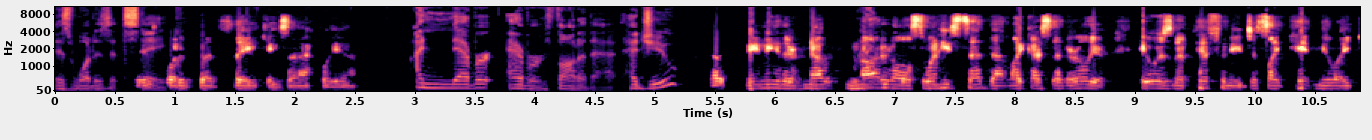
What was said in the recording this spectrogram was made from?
is what is at stake. Is what is at stake, exactly, yeah. I never ever thought of that. Had you? Me neither. No, not at all. So when he said that, like I said earlier, it was an epiphany, just like hit me like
